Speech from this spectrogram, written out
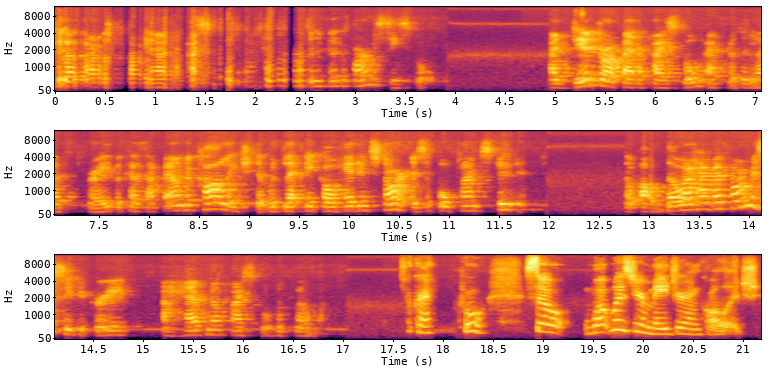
do. I was dropping out of high school. I was going to go to pharmacy school. I did drop out of high school after the 11th grade because I found a college that would let me go ahead and start as a full-time student. So although I have a pharmacy degree, I have no high school diploma. Okay, cool. So, what was your major in college?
